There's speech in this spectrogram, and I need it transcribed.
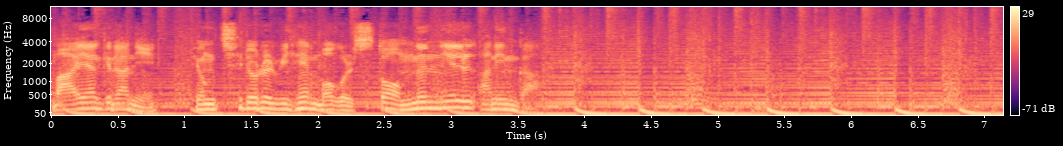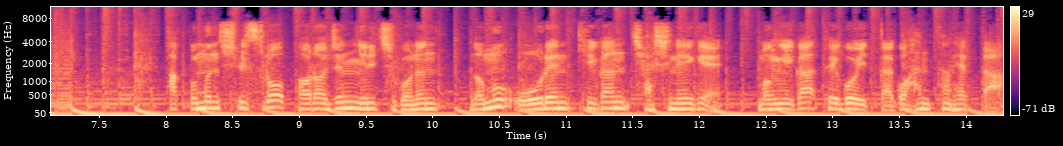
마약이라니 병 치료를 위해 먹을 수도 없는 일 아닌가. 박범은 실수로 벌어진 일치고는 너무 오랜 기간 자신에게 멍해가 되고 있다고 한탄했다.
